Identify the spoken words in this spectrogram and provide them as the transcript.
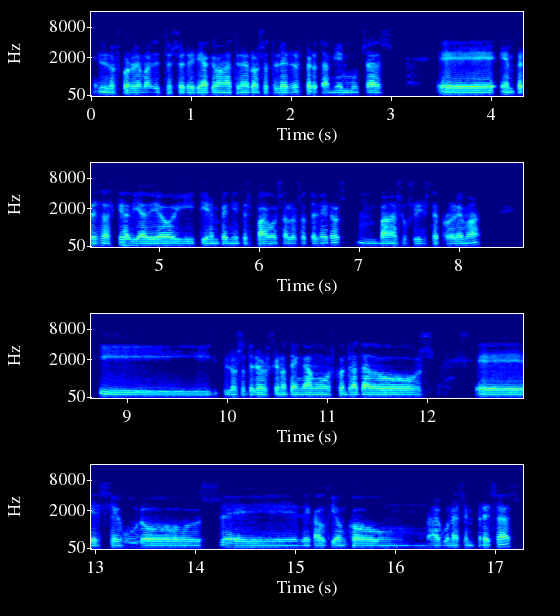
en los problemas de tesorería que van a tener los hoteleros, pero también muchas eh, empresas que a día de hoy tienen pendientes pagos a los hoteleros mm, van a sufrir este problema y los hoteleros que no tengamos contratados eh, seguros eh, de caución con algunas empresas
